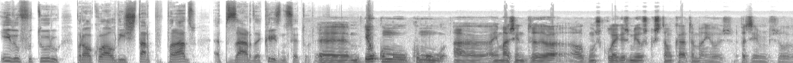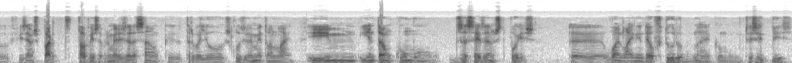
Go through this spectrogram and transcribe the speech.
e do futuro para o qual diz estar preparado, apesar da crise no setor. Uh, eu, como, como à, imagem de alguns colegas meus que estão cá também hoje, fazemos, fizemos parte talvez da primeira geração que trabalhou exclusivamente online. E, e então, como 16 anos depois uh, o online ainda é o futuro, não é? como muita gente diz.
